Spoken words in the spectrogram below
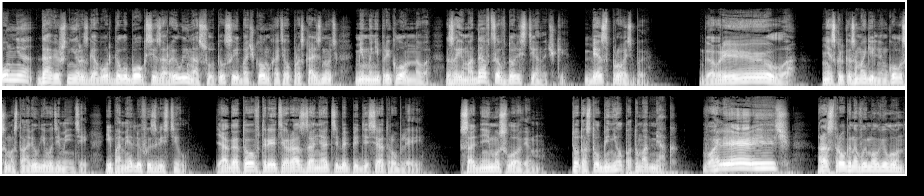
Помня давишний разговор, голубок сизорылый насупился и бочком хотел проскользнуть мимо непреклонного взаимодавца вдоль стеночки. Без просьбы. «Гаврил!» Несколько замогильным голосом остановил его Дементий и, помедлив, известил. «Я готов третий раз занять тебе пятьдесят рублей. С одним условием». Тот остолбенел, потом обмяк. «Валерич!» — растроганно вымолвил он.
